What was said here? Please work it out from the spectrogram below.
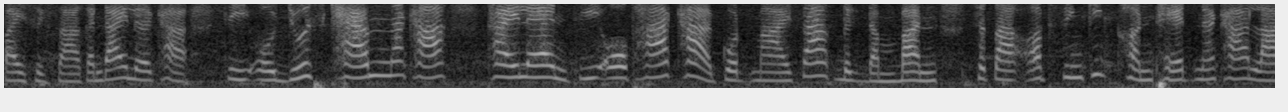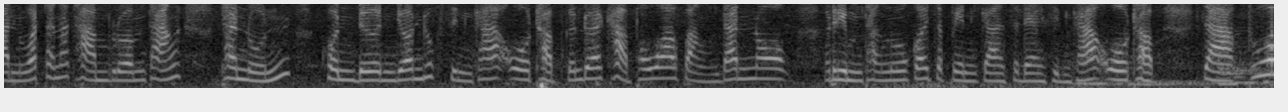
ไปศึกษากันได้เลยค่ะ Geo Use Camp นะคะ Thailand Geo Park ค่ะ กฎหมายซากดึกดำบรรพ์ Star of Sinking Contest นะคะลานวัฒนธรรมรวมทั้งถนนคนเดินย้อนยุคสินค้าโอท็อปกันด้วยค่ะ เพราะว่าฝั่งด้านนอก ริมทางนู้นก็จะเป็นการแสดงสินค้าโอท็อปจากทั่ว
